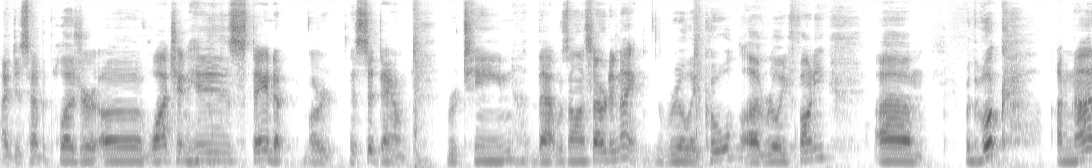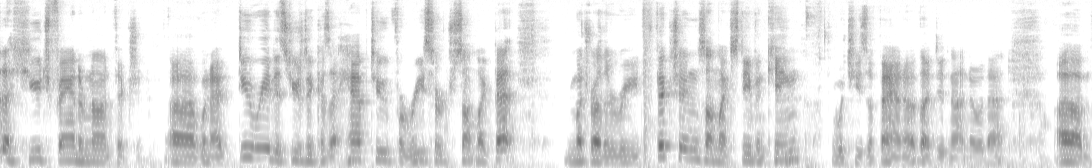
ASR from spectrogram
I just had the pleasure of watching his stand up or his sit down routine that was on Saturday night. Really cool, uh, really funny. Um, with the book, I'm not a huge fan of nonfiction. Uh, when I do read, it's usually because I have to for research or something like that. I'd much rather read fiction, something like Stephen King, which he's a fan of. I did not know that. Um,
